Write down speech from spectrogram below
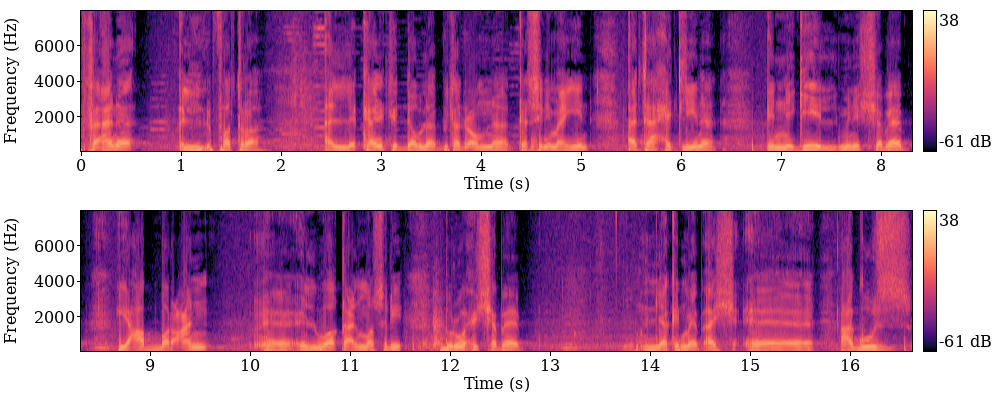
فأنا الفترة اللي كانت الدولة بتدعمنا كسينمائيين أتاحت لنا إن جيل من الشباب يعبر عن آه، الواقع المصري بروح الشباب. لكن ما يبقاش آه، عجوز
